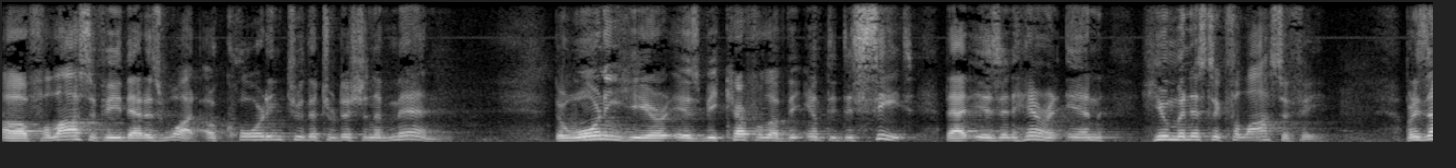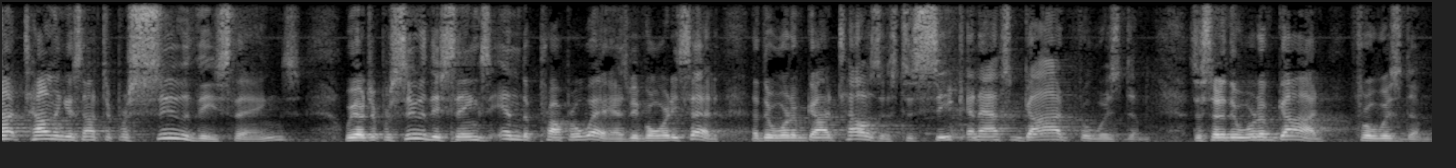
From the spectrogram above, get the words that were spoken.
of philosophy that is what? According to the tradition of men. The warning here is be careful of the empty deceit that is inherent in humanistic philosophy. But he's not telling us not to pursue these things. We are to pursue these things in the proper way, as we've already said, that the Word of God tells us to seek and ask God for wisdom, to study the Word of God for wisdom,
